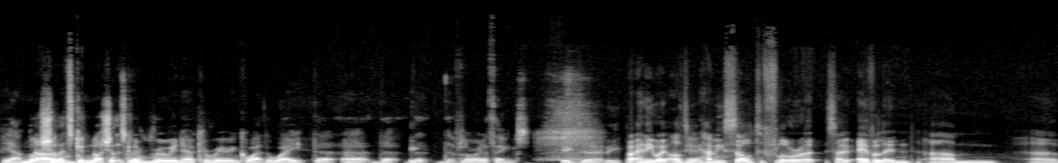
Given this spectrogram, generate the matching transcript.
Yeah, I'm not sure that's Um, going. Not sure that's going to ruin her career in quite the way that uh, that, that that Flora thinks. exactly but anyway ultimately Yeah. having sold to flora so evelyn um uh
